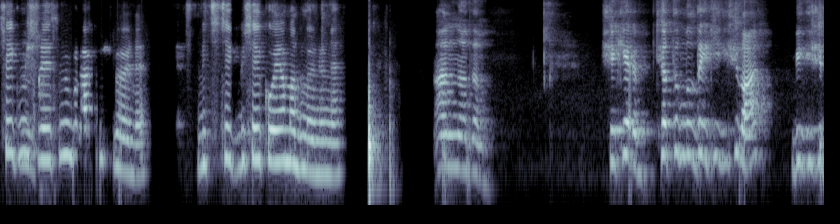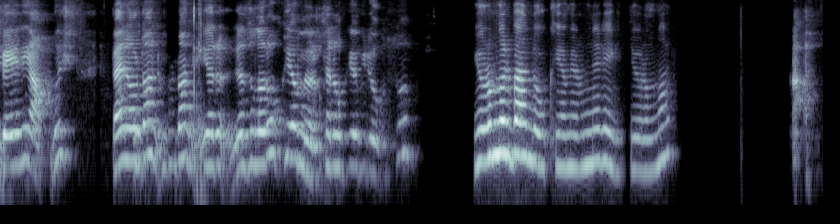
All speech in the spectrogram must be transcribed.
Çekmiş resmi bırakmış böyle. Bir çiçek bir şey koyamadım önüne. Anladım. Şekerim, çatımızda iki kişi var. Bir kişi beğeni yapmış. Ben oradan buradan yarı- yazıları okuyamıyorum. Sen okuyabiliyor musun? Yorumları ben de okuyamıyorum. Nereye gitti yorumlar? Aa.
